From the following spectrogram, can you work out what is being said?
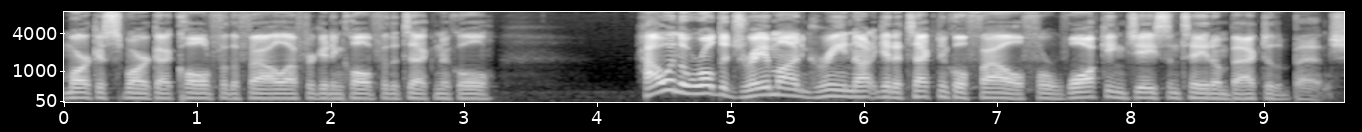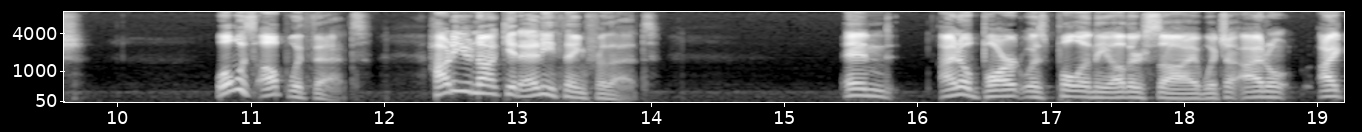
Marcus Smart got called for the foul after getting called for the technical. How in the world did Draymond Green not get a technical foul for walking Jayson Tatum back to the bench? What was up with that? How do you not get anything for that? And I know Bart was pulling the other side, which I, I don't I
